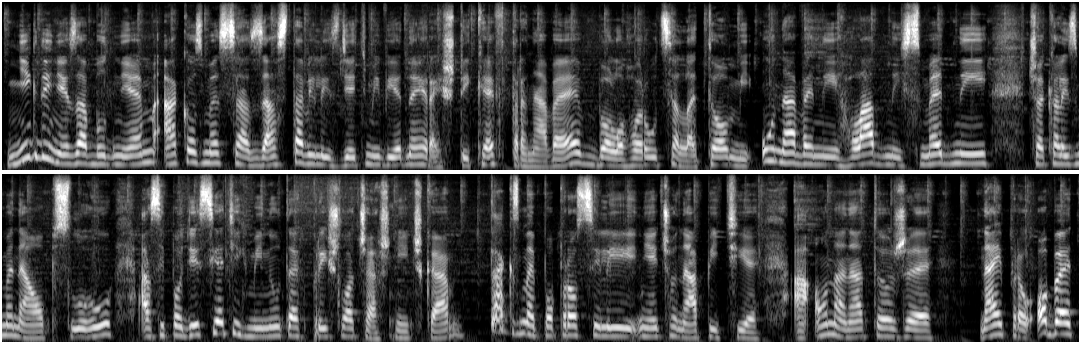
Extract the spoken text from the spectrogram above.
Nikdy nezabudnem, ako sme sa zastavili s deťmi v jednej reštike v Trnave. Bolo horúce leto, my unavení, hladní, smední. Čakali sme na obsluhu. Asi po desiatich minútach prišla čašnička. Tak sme poprosili niečo na pitie. A ona na to, že najprv obed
